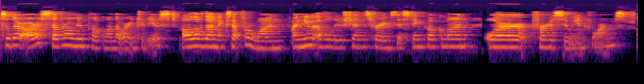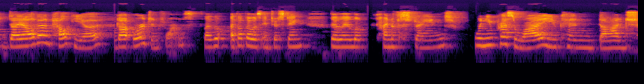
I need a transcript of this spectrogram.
So there are several new Pokemon that were introduced. All of them, except for one, are new evolutions for existing Pokemon or for Hisuian forms. Dialga and Palkia got origin forms. I, I thought that was interesting, though they look kind of strange. When you press Y, you can dodge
